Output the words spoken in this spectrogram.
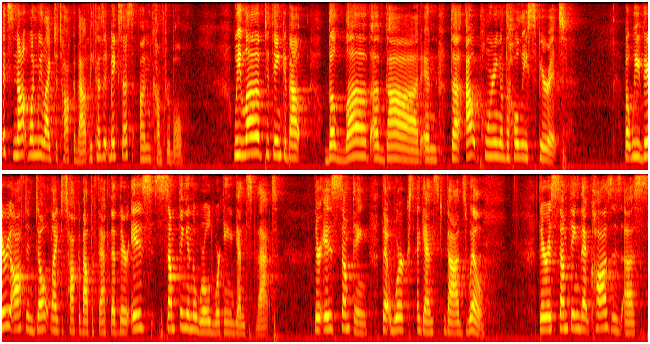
It's not one we like to talk about because it makes us uncomfortable. We love to think about the love of God and the outpouring of the Holy Spirit. But we very often don't like to talk about the fact that there is something in the world working against that. There is something that works against God's will. There is something that causes us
